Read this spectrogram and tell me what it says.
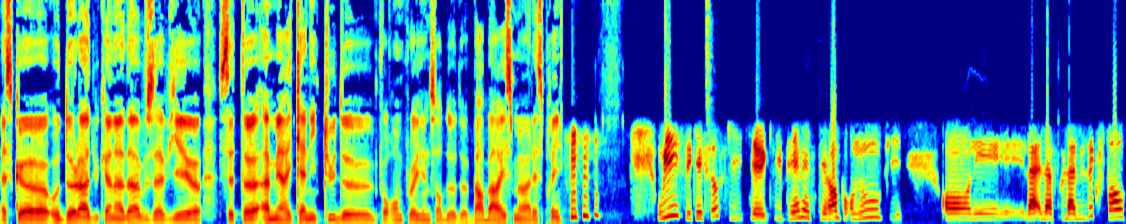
Est-ce que, au-delà du Canada, vous aviez cette américanitude, pour employer une sorte de, de barbarisme à l'esprit? oui, c'est quelque chose qui, qui, est bien inspirant pour nous. Puis on est la, la, la musique folk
